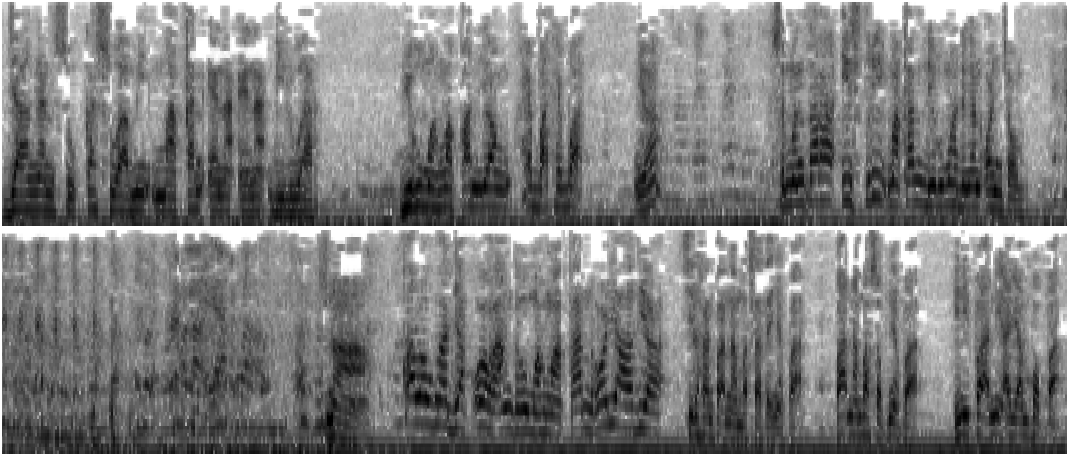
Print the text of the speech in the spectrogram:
Jangan suka suami makan enak-enak di luar. Di rumah makan yang hebat-hebat, ya. Sementara istri makan di rumah dengan oncom. nah, kalau ngajak orang ke rumah makan royal dia, silahkan Pak nambah satenya Pak. Pak nambah sopnya Pak. Ini Pak ini ayam pop Pak.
